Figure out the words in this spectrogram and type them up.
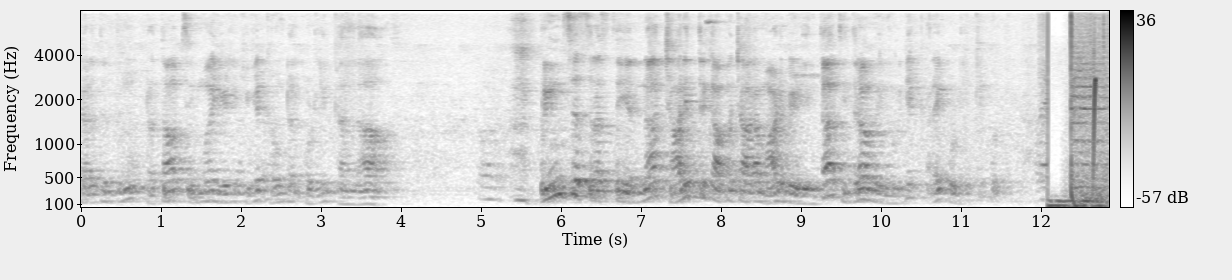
ಕರೆದದ್ದು ಪ್ರತಾಪ್ ಸಿಂಹ ಹೇಳಿಕೆಗೆ ಪ್ರಿನ್ಸಸ್ ರಸ್ತೆಯನ್ನ ಚಾರಿತ್ರಿಕ ಅಪಚಾರ ಮಾಡಬೇಡಿ ಅಂತ ಸಿದ್ದರಾಮಯ್ಯನವರಿಗೆ ಕರೆ ಕೊಡಲಿಕ್ಕೆ ಕೊಟ್ಟರು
